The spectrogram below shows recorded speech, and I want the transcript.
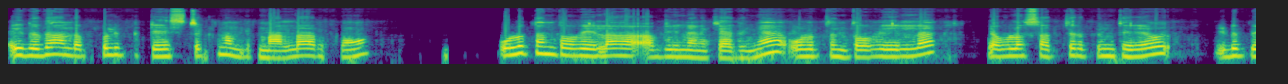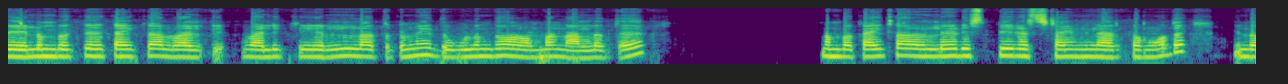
இதுதான் அந்த புளிப்பு டேஸ்ட்டுக்கு நம்மளுக்கு நல்லாயிருக்கும் உளுத்தன் துவையலா அப்படின்னு நினைக்காதீங்க. உளுத்தன் துவையல்ல எவ்வளோ சத்து இருக்குன்னு தெரியும். இடுப்பு எலும்புக்கு கை கால் வலி வலிக்கு எல்லாத்துக்குமே இது உளுந்தும் ரொம்ப நல்லது. நம்ம கை கால் லேடிஸ் பீரியட்ஸ் டைமில் இருக்கும் போது இந்த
